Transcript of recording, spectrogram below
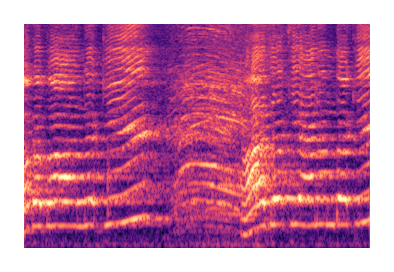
భగవానికి ఆజకి ఆనందకి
